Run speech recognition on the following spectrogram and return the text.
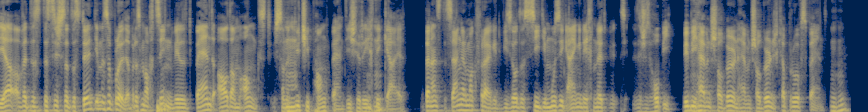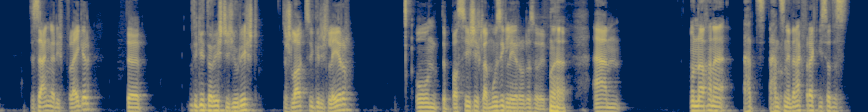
Ja, aber das, das ist so, das tönt immer so blöd, aber das macht Sinn, weil die Band Adam Angst ist so eine Mhm. deutsche Punkband, die ist richtig Mhm. geil. Dann haben sie den Sänger mal gefragt, wieso dass sie die Musik eigentlich nicht, das ist ein Hobby. Wie bei Heaven Shall Burn. Heaven Shall Burn ist keine Berufsband. Mhm. Der Sänger ist Pfleger, der, der Gitarrist ist Jurist, der Schlagzeuger ist Lehrer und der Bassist ist, glaube ich, Musiklehrer oder so. Ähm, und nachher hat, haben sie eben auch gefragt, wieso das,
